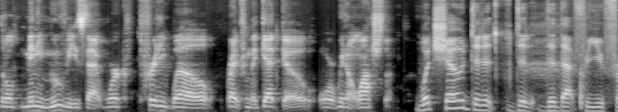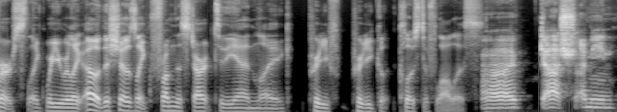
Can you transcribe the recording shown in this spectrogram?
little mini movies that work pretty well right from the get go, or we don't watch them. What show did it did did that for you first? Like where you were like, "Oh, this show's like from the start to the end like pretty pretty cl- close to flawless." Uh gosh, I mean,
